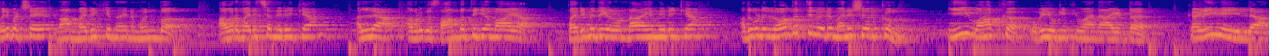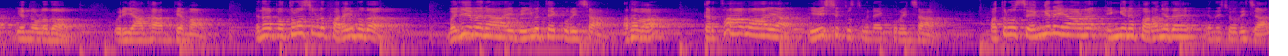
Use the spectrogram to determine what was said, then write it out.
ഒരുപക്ഷെ നാം മരിക്കുന്നതിന് മുൻപ് അവർ മരിച്ചെന്നിരിക്കാം അല്ല അവർക്ക് സാമ്പത്തികമായ പരിമിതികൾ ഉണ്ടായെന്നിരിക്കാം. അതുകൊണ്ട് ലോകത്തിൽ ഒരു മനുഷ്യർക്കും ഈ വാക്ക് ഉപയോഗിക്കുവാനായിട്ട് കഴിയുകയില്ല എന്നുള്ളത് ഒരു യാഥാർത്ഥ്യമാണ്. എന്നാൽ പത്രോസോട് പറയുന്നത് വലിയവനായ ദൈവത്തെക്കുറിച്ചാണ്. അഥവാ കർത്താവായ യേശു ക്രിസ്തുവിനെ കുറിച്ചാണ്. പത്രോസ് എങ്ങനെയാണ് ഇങ്ങനെ പറഞ്ഞത് എന്ന് ചോദിച്ചാൽ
